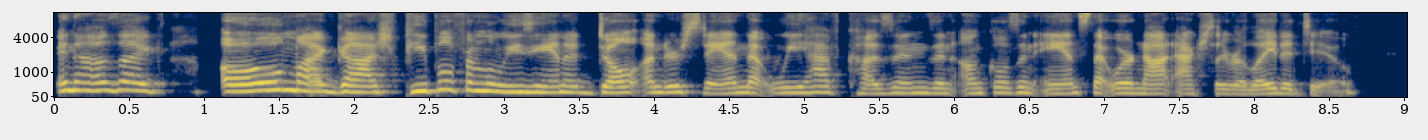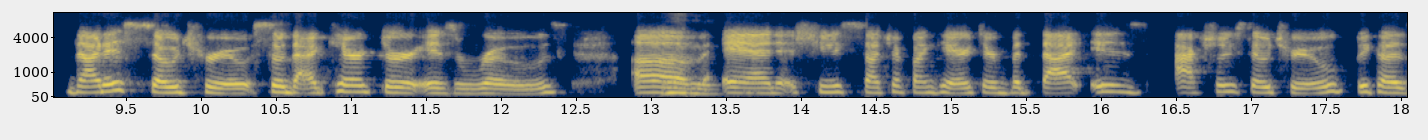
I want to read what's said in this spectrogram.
And I was like, Oh my gosh, people from Louisiana don't understand that we have cousins and uncles and aunts that we're not actually related to. That is so true. So that character is Rose. Um, mm-hmm. and she's such a fun character, but that is actually so true because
